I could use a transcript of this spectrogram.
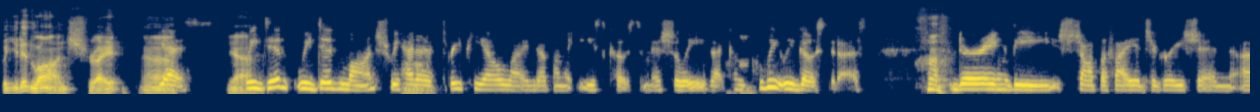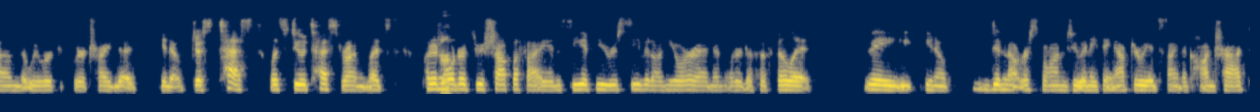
but you did launch, right? Uh, yes. Yeah. We did we did launch. We had uh-huh. a 3PL lined up on the East Coast initially that uh-huh. completely ghosted us during the Shopify integration um, that we were we were trying to you know just test. Let's do a test run. Let's put an sure. order through Shopify and see if you receive it on your end in order to fulfill it. They you know did not respond to anything after we had signed a contract.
